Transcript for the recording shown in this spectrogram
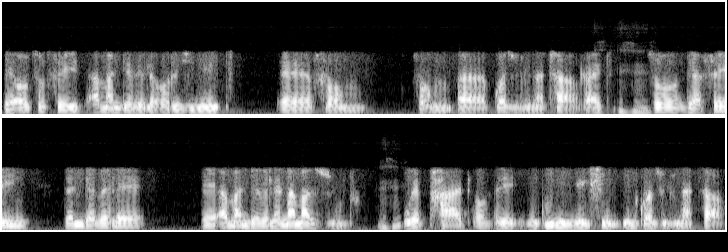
they also say Amandebele originate uh, from from uh, KwaZulu Natal, right? So they are saying the Ndebele, the Amandebele Namazulu were part of the Nguni nation in KwaZulu Natal.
